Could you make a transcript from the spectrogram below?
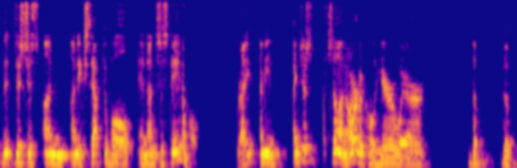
that's just un, unacceptable and unsustainable. Right. I mean, I just saw an article here where the, the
